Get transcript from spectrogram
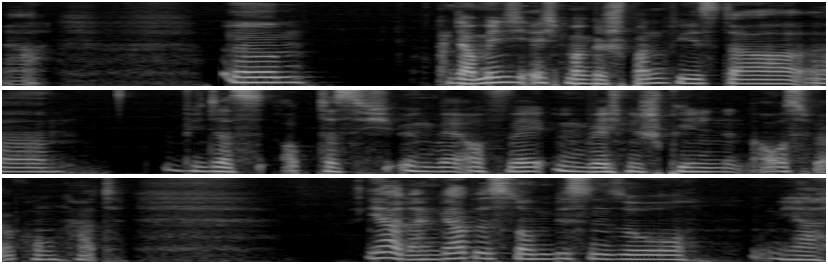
Ja. Ähm, da bin ich echt mal gespannt, wie es da äh, wie das, ob das sich irgendwer auf wel irgendwelchen Spielen Auswirkungen hat. Ja, dann gab es noch ein bisschen so, ja,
